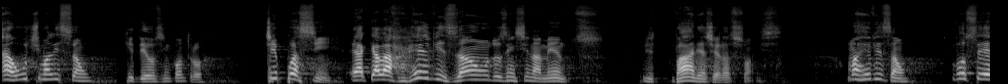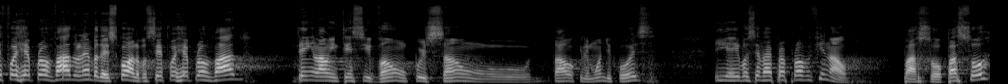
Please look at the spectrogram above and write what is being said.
a última lição que Deus encontrou. Tipo assim, é aquela revisão dos ensinamentos de várias gerações. Uma revisão. Você foi reprovado, lembra da escola? Você foi reprovado, tem lá um intensivão, um cursão, tal, aquele monte de coisa. E aí você vai para a prova final. Passou, passou.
